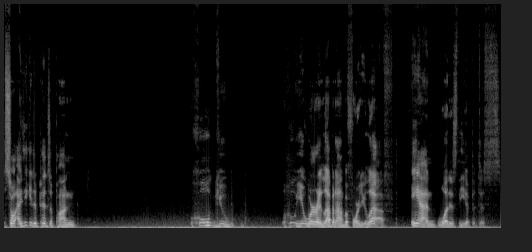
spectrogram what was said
So I think it depends upon who you who you were in Lebanon before you left and what is the impetus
